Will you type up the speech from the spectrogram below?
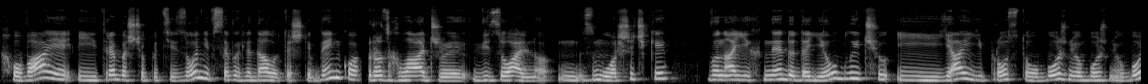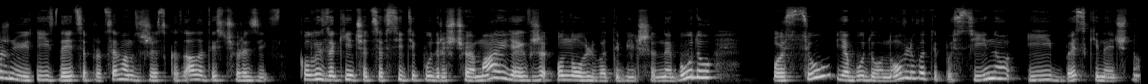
ховає, і треба, щоб у цій зоні все виглядало теж рівненько, розгладжує візуально зморшечки. Вона їх не додає обличчю, і я її просто обожнюю, обожнюю, обожнюю. І здається, про це вам вже сказала тисячу разів. Коли закінчаться всі ті пудри, що я маю, я їх вже оновлювати більше не буду. Ось цю я буду оновлювати постійно і безкінечно.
